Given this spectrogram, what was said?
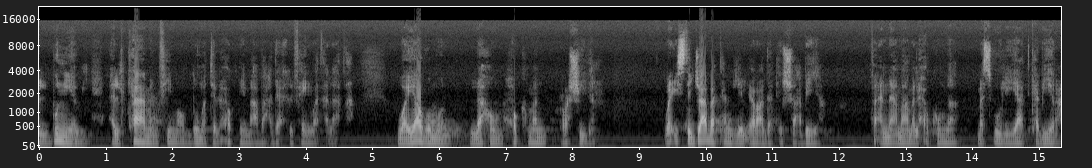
البنيوي الكامن في منظومة الحكم ما بعد 2003 ويضمن لهم حكما رشيدا. واستجابة للإرادة الشعبية فأن أمام الحكومة مسؤوليات كبيرة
